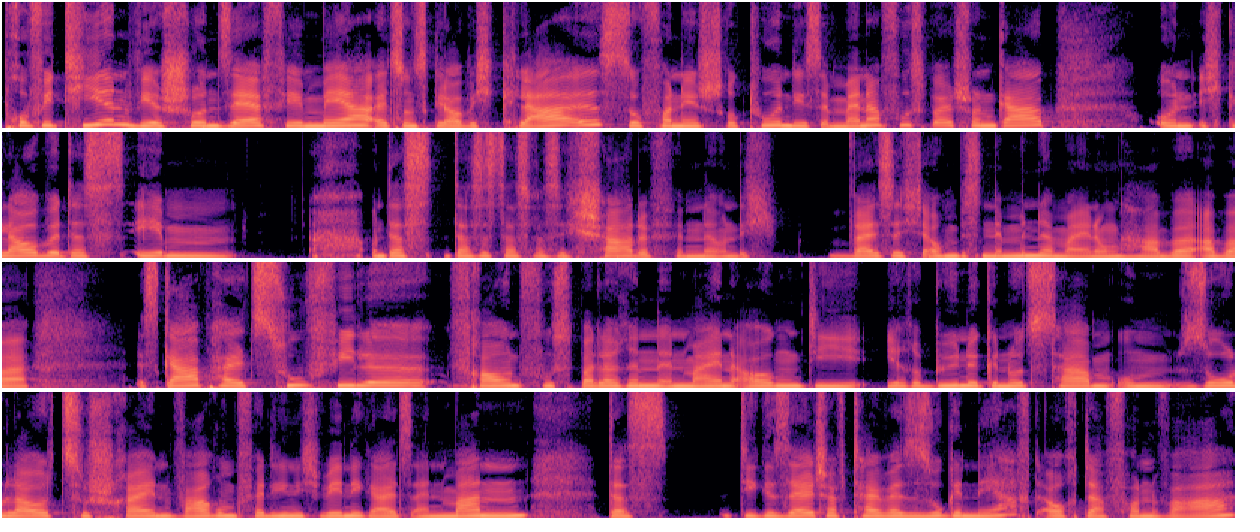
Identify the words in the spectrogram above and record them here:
profitieren wir schon sehr viel mehr, als uns, glaube ich, klar ist, so von den Strukturen, die es im Männerfußball schon gab. Und ich glaube, dass eben, und das, das ist das, was ich schade finde, und ich weiß, ich auch ein bisschen eine Mindermeinung habe, aber es gab halt zu viele Frauenfußballerinnen in meinen Augen, die ihre Bühne genutzt haben, um so laut zu schreien, warum verdiene ich weniger als ein Mann, dass die Gesellschaft teilweise so genervt auch davon war.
